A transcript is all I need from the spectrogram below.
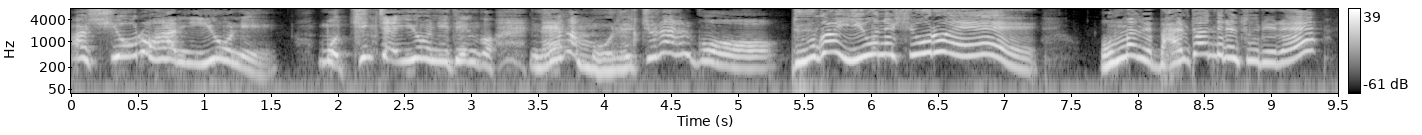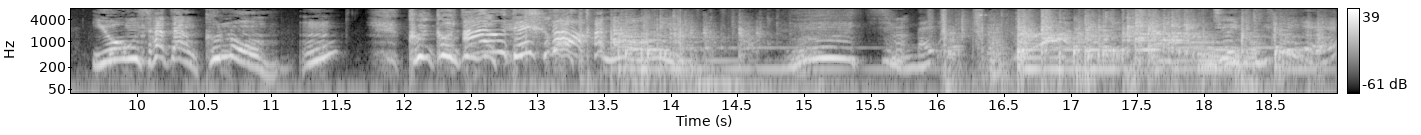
아, 시오로 한 이혼이 뭐 진짜 이혼이 된 거 내가 모를 줄 알고. 누가 이혼을 쇼로 해? 엄마는 왜 말도 안 되는 소리를 해? 용사장 그놈, 응? 그, 그, 그, 아우, 됐어! 한 놈. 으, 정말. 저 무슨 이래?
